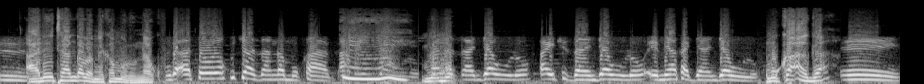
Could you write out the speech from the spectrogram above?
Mm. aleetanga bameka mu lunaku? Nga asobola okukyaza nga mukaaga Mu- mu- kala za njawulo fayiti za njawulo emyaka gya njawulo. Mukaaga? Eh,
